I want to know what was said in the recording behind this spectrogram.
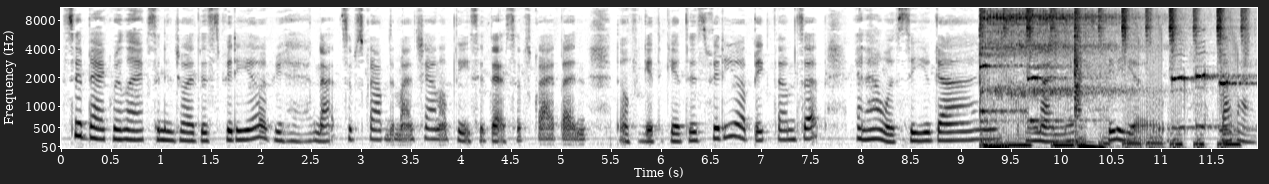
Sit back, relax, and enjoy this video. If you have not subscribed to my channel, please hit that subscribe button. Don't forget to give this video a big thumbs up, and I will see you guys in my next video. Bye bye.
